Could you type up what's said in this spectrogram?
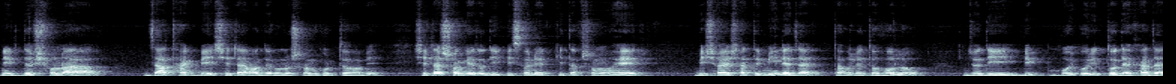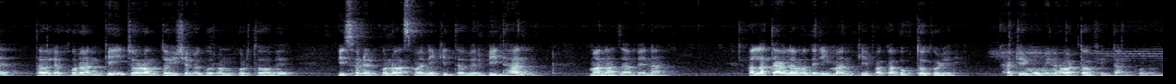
নির্দেশনা যা থাকবে সেটা আমাদের অনুসরণ করতে হবে। সেটার সঙ্গে যদি পিছনের কিতাবসমূহের বিষয়ের সাথে মিলে যায়, তাহলে তো হলো। যদি বৈপরীত্য দেখা যায়, তাহলে কোরআনকেই চূড়ান্ত হিসেবে গ্রহণ করতে হবে। পিছনের কোনো আসমানি কিতাবের বিধান মানা যাবে না। আল্লাহ তাআলা আমাদের ইমানকে পাকাপোক্ত করে খাঁটি মুমিন হওয়ার তৌফিক দান করুন।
